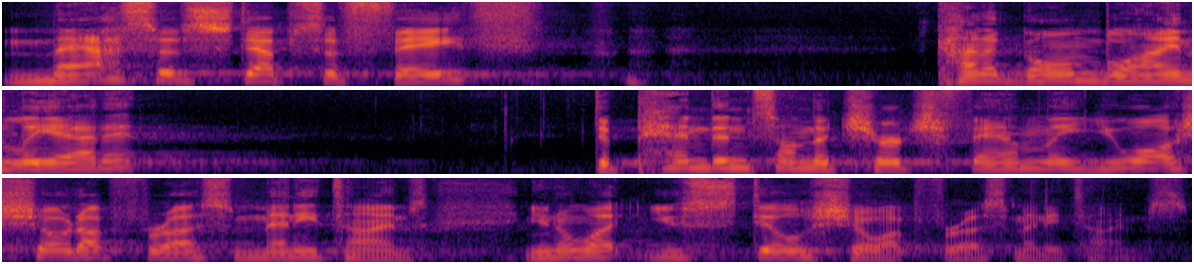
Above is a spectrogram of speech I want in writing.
massive steps of faith, kind of going blindly at it. Dependence on the church family. You all showed up for us many times. You know what? You still show up for us many times.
